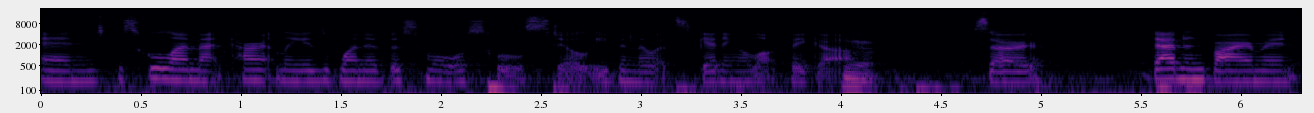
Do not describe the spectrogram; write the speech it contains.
And the school I'm at currently is one of the smaller schools still, even though it's getting a lot bigger. Yeah. So that environment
